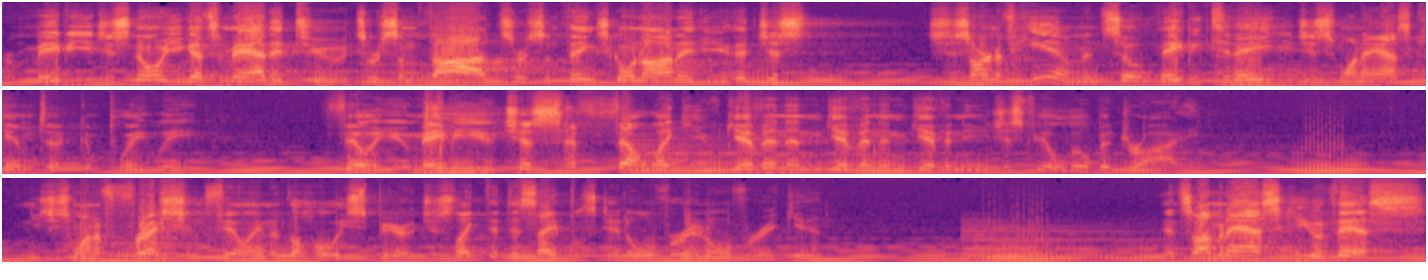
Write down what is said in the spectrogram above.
or maybe you just know you got some attitudes or some thoughts or some things going on in you that just, just aren't of Him. And so maybe today you just want to ask Him to completely fill you. Maybe you just have felt like you've given and given and given and you just feel a little bit dry. And you just want a fresh and filling of the Holy Spirit, just like the disciples did over and over again. And so I'm going to ask you of this.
